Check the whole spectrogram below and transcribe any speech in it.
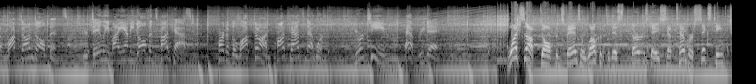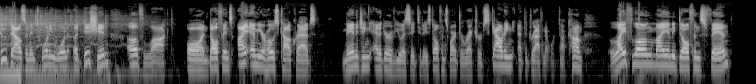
are Locked On Dolphins, your daily Miami Dolphins podcast, part of the Locked On Podcast Network. Your team every day. What's up, Dolphins fans, and welcome to this Thursday, September 16th, 2021 edition of Locked On Dolphins. I am your host, Kyle Crabbs, managing editor of USA Today's Dolphins Wire, director of scouting at thedraftnetwork.com lifelong Miami Dolphins fan.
